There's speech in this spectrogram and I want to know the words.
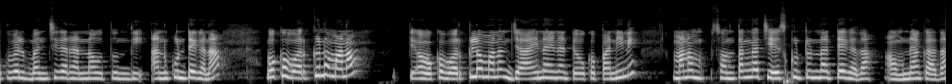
ఒకవేళ మంచిగా రన్ అవుతుంది అనుకుంటే గన ఒక వర్క్ను మనం ఒక వర్క్లో మనం జాయిన్ అయినట్టే ఒక పనిని మనం సొంతంగా చేసుకుంటున్నట్టే కదా అవునా కదా?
